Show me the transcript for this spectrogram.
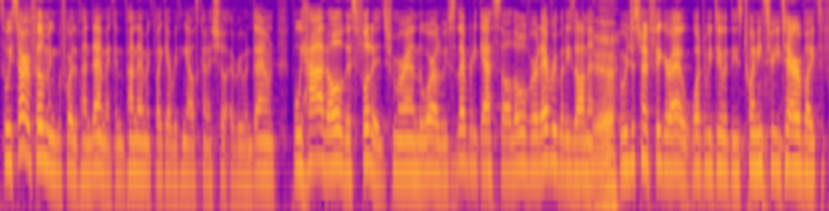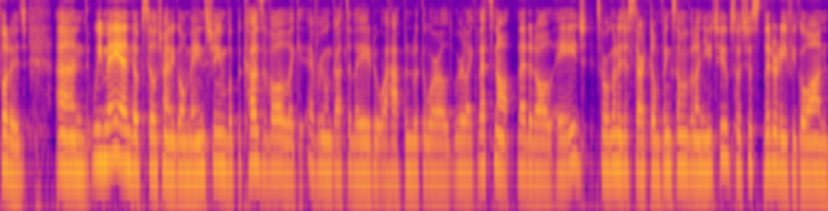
So we started filming before the pandemic, and the pandemic, like everything else, kind of shut everyone down. But we had all this footage from around the world. We've celebrity guests all over it. Everybody's on it. Yeah. And we're just trying to figure out what do we do with these 23 terabytes of footage. And we may end up still trying to go mainstream, but because of all like everyone got delayed with what happened with the world, we were like, let's not let it all age. So we're going to just start dumping some of it on YouTube. So it's just literally if you go on,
